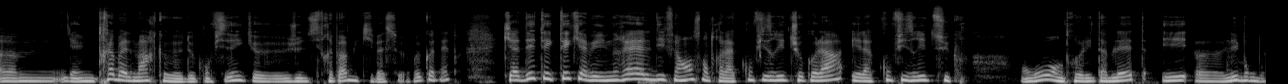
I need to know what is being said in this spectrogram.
Euh, il y a une très belle marque de confiserie que je ne citerai pas, mais qui va se reconnaître, qui a détecté qu'il y avait une réelle différence entre la confiserie de chocolat et la confiserie de sucre. En gros, entre les tablettes et les bonbons.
